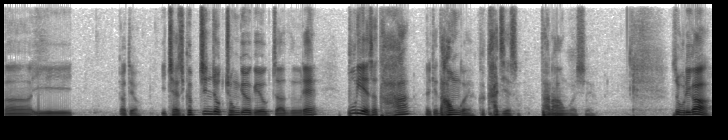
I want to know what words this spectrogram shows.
어, 이 어때요? 이 제, 급진적 종교 교육자들의 뿌리에서 다 이렇게 나온 거예요. 그 가지에서 다 나온 것이에요. 그래서 우리가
